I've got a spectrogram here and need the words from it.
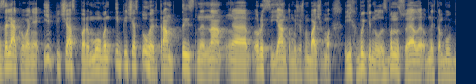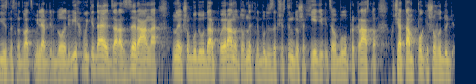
залякування і під час перемовин, і під час того, як Трамп тисне на е, росіян, тому що ж ми бачимо, їх викинули з Венесуели. В них там був бізнес на 20 мільярдів доларів. Їх викидають зараз з Ірана. Ну, якщо буде удар по Ірану, то в них не буде запчастин до шахедів, і це було прекрасно. Хоча там поки що ведуть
